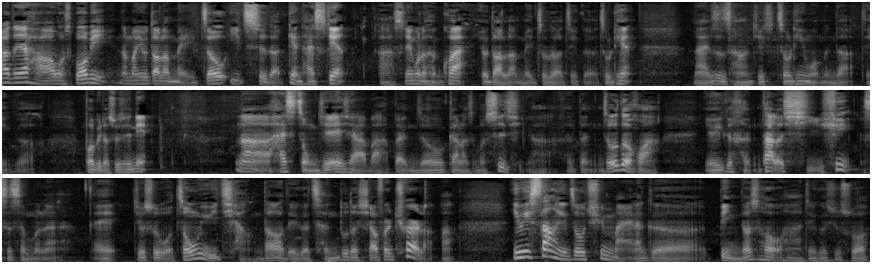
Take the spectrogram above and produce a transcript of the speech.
Hello，大家好，我是波比。那么又到了每周一次的电台时间啊，时间过得很快，又到了每周的这个周天，来日常接收听我们的这个波比的碎碎念。那还是总结一下吧，本周干了什么事情啊？本周的话，有一个很大的喜讯是什么呢？哎，就是我终于抢到这个成都的消费券了啊！因为上一周去买那个饼的时候哈，这个就说，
